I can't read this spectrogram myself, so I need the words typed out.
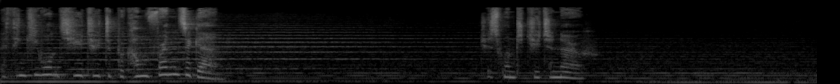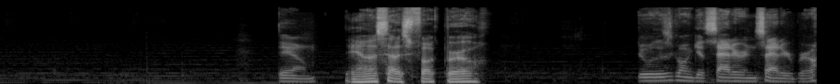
I think he wants you two to become friends again. Just wanted you to know. Damn. Damn, that's sad as fuck, bro. Dude, this is gonna get sadder and sadder, bro.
